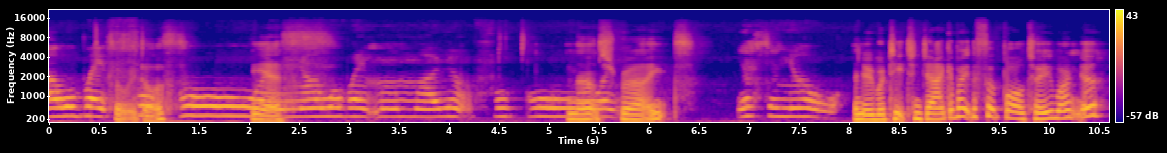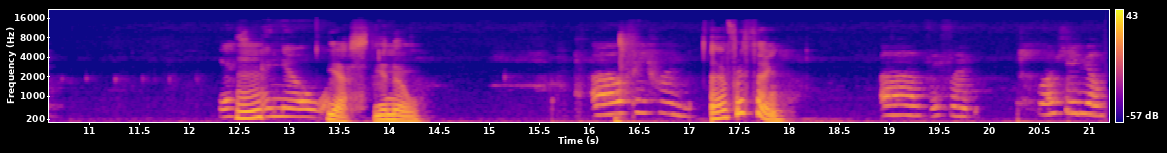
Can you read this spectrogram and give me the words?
I will play So he football. does. Yes. I will play Mama football. That's right. Yes, I know. And you were teaching Jack about the football too, weren't you? Yes, Hmm? I know. Yes, you know Everything. everything. Everything. What's in the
